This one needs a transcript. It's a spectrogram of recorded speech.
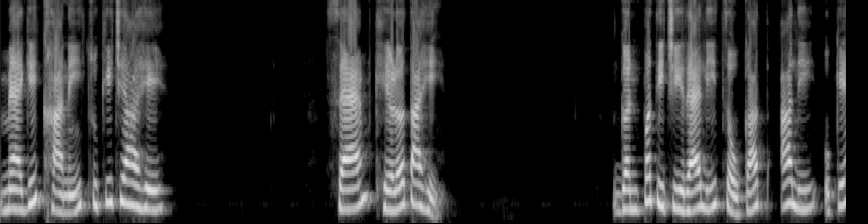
मॅगी खाणे चुकीचे आहे. सॅम खेळत आहे. गणपतीची रॅली चौकात आली. ओके?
